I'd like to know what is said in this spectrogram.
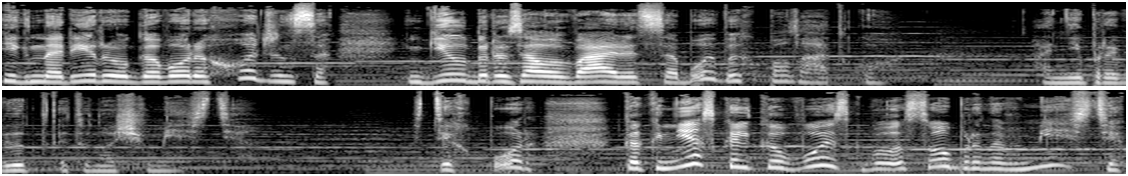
Игнорируя уговоры Ходжинса, Гилберт взял Вайлет с собой в их палатку. Они проведут эту ночь вместе тех пор, как несколько войск было собрано вместе,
